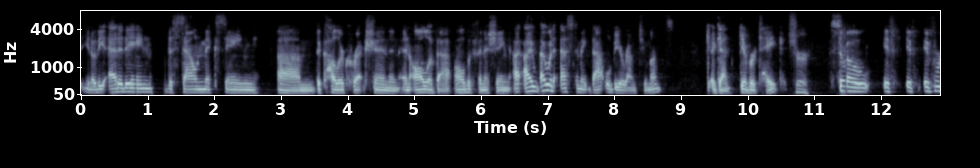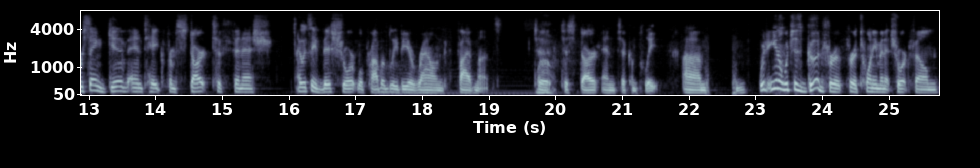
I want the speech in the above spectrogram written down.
you know the editing, the sound mixing, um, the color correction, and and all of that, all the finishing. I, I I would estimate that will be around two months. Again, give or take. Sure. So if if if we're saying give and take from start to finish I would say this short will probably be around five months to, wow. to start and to complete. Um, which, you know, which is good for, for a 20 minute short film,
